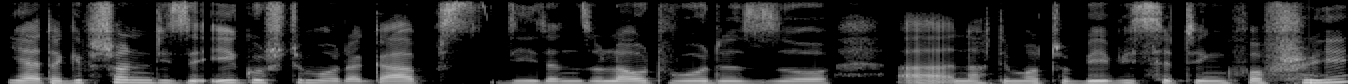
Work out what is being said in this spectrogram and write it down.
ja, da gibt's schon diese Ego-Stimme oder gab's, die dann so laut wurde, so äh, nach dem Motto Babysitting for free.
